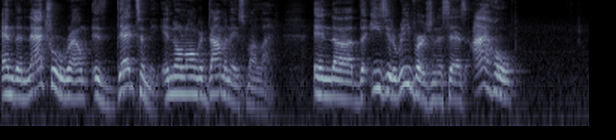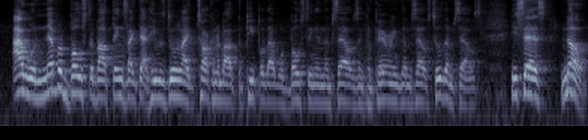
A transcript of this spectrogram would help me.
and the natural realm is dead to me. It no longer dominates my life in uh, the easy to read version, it says, I hope I will never boast about things like that. He was doing like talking about the people that were boasting in themselves and comparing themselves to themselves. He says, No,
